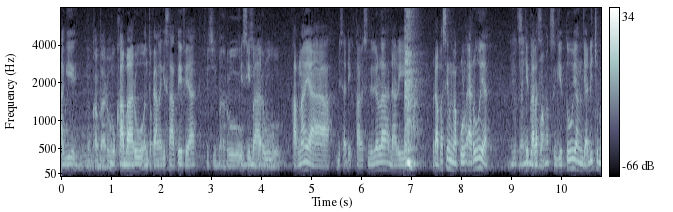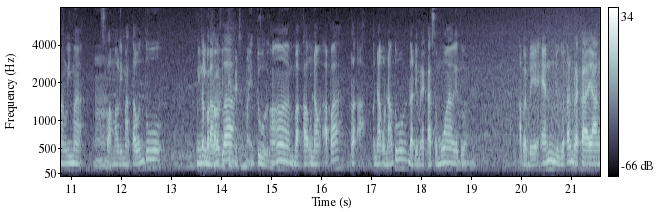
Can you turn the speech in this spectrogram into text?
lagi. Muka baru. Muka baru untuk yang legislatif ya. Visi baru visi misi baru. Karena ya bisa diketahui sendiri lah dari berapa sih 50 RU ya? Kayaknya sekitar banget. segitu yang jadi cuma lima. Hmm. selama lima tahun tuh kita minim bakal banget lah. sama itu. Heeh, bakal undang apa undang-undang tuh dari mereka semua gitu. APBN juga kan mereka yang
